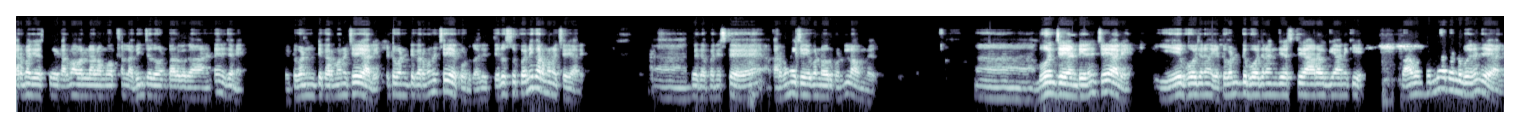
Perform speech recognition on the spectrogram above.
కర్మ చేస్తే కర్మ వల్ల మోక్షం లభించదు అంటారు కదా అంటే నిజమే. ఎటువంటి కర్మను చేయాలి? ఎటువంటి కర్మను చేయకూడదు. అది తెలుసుకొని కర్మను చేయాలి. అంతే తప్పనిస్తే కర్మనే చేయకుండా ఊరుకుంటే లాభం లేదు. ఆ, భోజనం చేయండి చేయాలి. ఏ భోజనం ఎటువంటి భోజనం చేస్తే ఆరోగ్యానికి బాగుంటుందో అటువంటి భోజనం చేయాలి.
